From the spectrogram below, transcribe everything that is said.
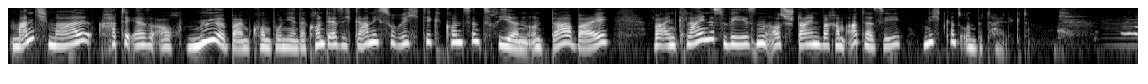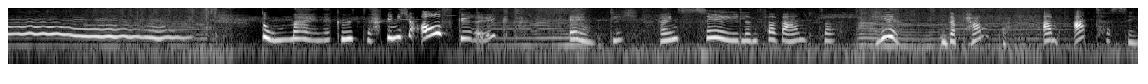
manchmal hatte er auch Mühe beim Komponieren. Da konnte er sich gar nicht so richtig konzentrieren. Und dabei war ein kleines Wesen aus Steinbach am Attersee nicht ganz unbeteiligt. Du meine Güte, bin ich aufgeregt. Endlich ein Seelenverwandter. Hier, in der Pampa, am Attersee,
